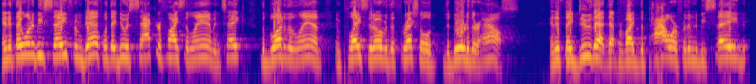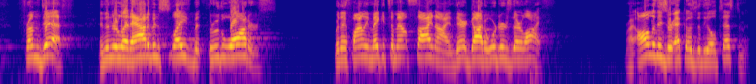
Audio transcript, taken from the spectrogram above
And if they want to be saved from death, what they do is sacrifice the lamb and take the blood of the lamb and place it over the threshold, the door to their house. And if they do that, that provides the power for them to be saved from death. And then they're led out of enslavement through the waters, where they finally make it to Mount Sinai, and there God orders their life. Right? All of these are echoes of the Old Testament.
